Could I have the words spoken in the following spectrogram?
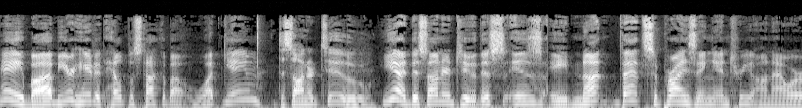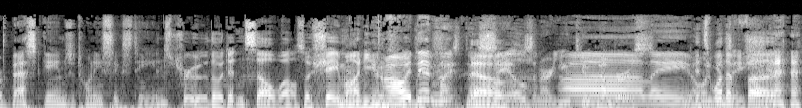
Hey, Bob, you're here to help us talk about what game? Dishonored 2. Yeah, Dishonored 2. This is a not that surprising entry on our best games of 2016. It's true, though it didn't sell well, so shame on you. Oh, it didn't. The no. sales in our YouTube numbers. lame. no it's one one of a uh, shit.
